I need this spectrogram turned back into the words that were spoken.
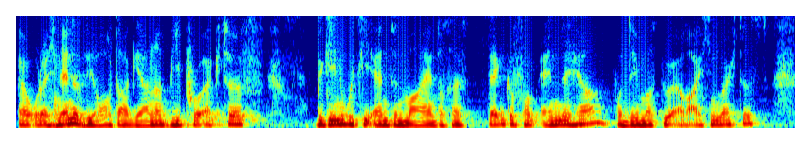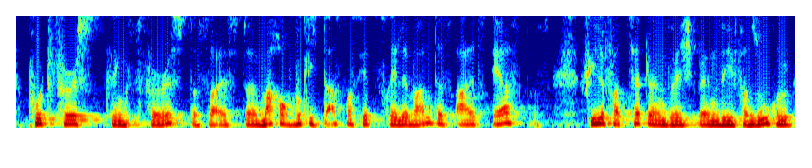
äh, oder ich nenne sie auch da gerne, be proactive, begin with the end in mind. Das heißt, denke vom Ende her, von dem, was du erreichen möchtest. Put first things first. Das heißt, äh, mach auch wirklich das, was jetzt relevant ist, als erstes. Viele verzetteln sich, wenn sie versuchen,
